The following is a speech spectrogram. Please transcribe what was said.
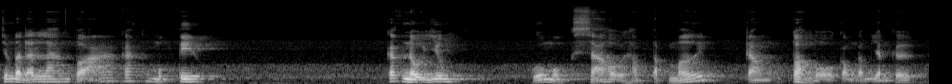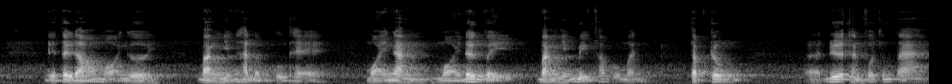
chúng ta đã lan tỏa các mục tiêu, các nội dung của một xã hội học tập mới trong toàn bộ cộng đồng dân cư để từ đó mọi người bằng những hành động cụ thể mọi ngành mọi đơn vị bằng những biện pháp của mình tập trung ờ, đưa thành phố chúng ta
